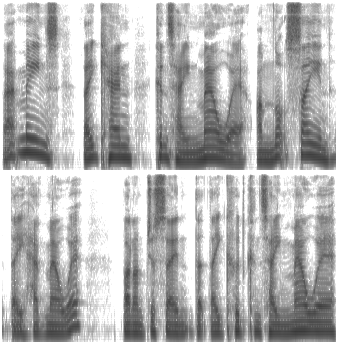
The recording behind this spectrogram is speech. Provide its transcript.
That means they can contain malware. I'm not saying they have malware, but I'm just saying that they could contain malware,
